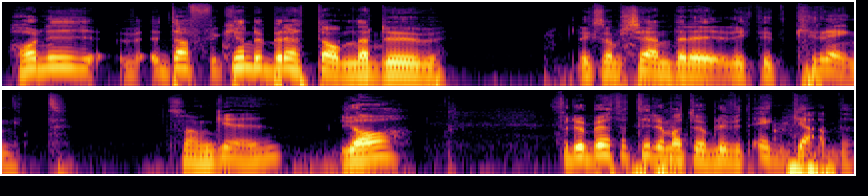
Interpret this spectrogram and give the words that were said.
Har ni, Daffy kan du berätta om när du liksom kände dig riktigt kränkt? Som gay? Ja, för du berättade tidigare om att du har blivit äggad.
